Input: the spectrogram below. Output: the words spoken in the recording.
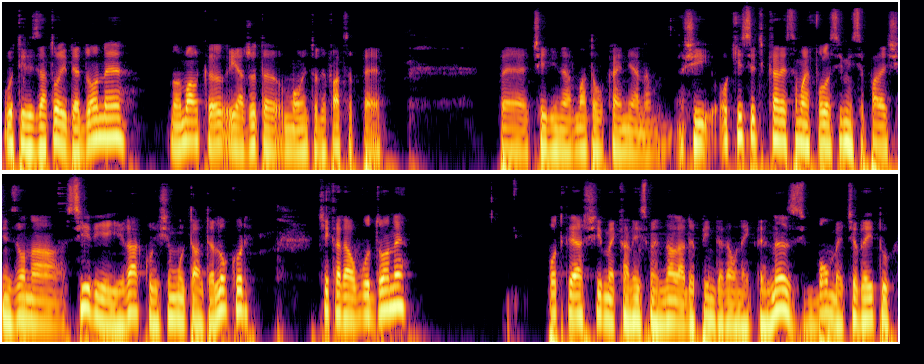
utilizatorii de drone, normal că îi ajută în momentul de față pe, pe cei din armata ucraineană. Și o chestie care s-a mai folosit, mi se pare, și în zona Siriei, Irakului și multe alte locuri, cei care au avut drone pot crea și mecanisme în alea de prindere a unei grenăzi, bombe, ce vrei tu,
